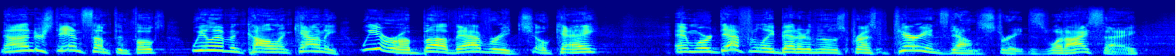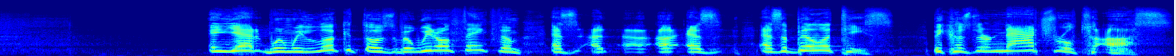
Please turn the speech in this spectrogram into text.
Now, understand something, folks. We live in Collin County. We are above average, okay? And we're definitely better than those Presbyterians down the street, is what I say. And yet, when we look at those, but we don't think them as, uh, uh, uh, as, as abilities because they're natural to us.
